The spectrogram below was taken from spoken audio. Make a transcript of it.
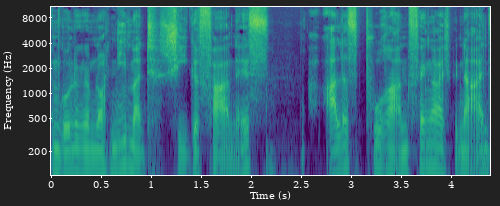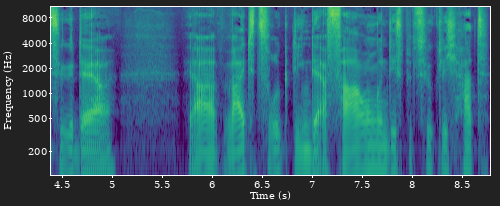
im Grunde genommen noch niemand Ski gefahren ist. Alles pure Anfänger. Ich bin der Einzige, der ja weit zurückliegende Erfahrungen diesbezüglich hat.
